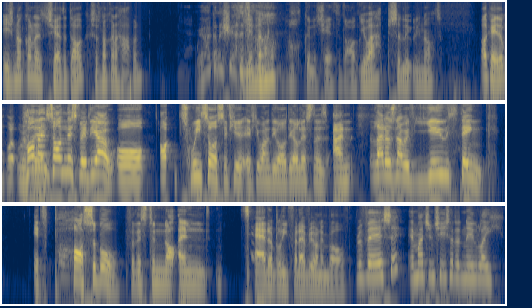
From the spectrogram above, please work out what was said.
he's not going to share the dog, so it's not going to happen. we are going to share the You're dog. not. I'm not going to share the dog. You absolutely not. Okay, then what, Comment on this video or, or tweet us if you if you one of the audio listeners and let us know if you think it's possible for this to not end terribly for everyone involved. reverse it. Imagine she's got a new like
